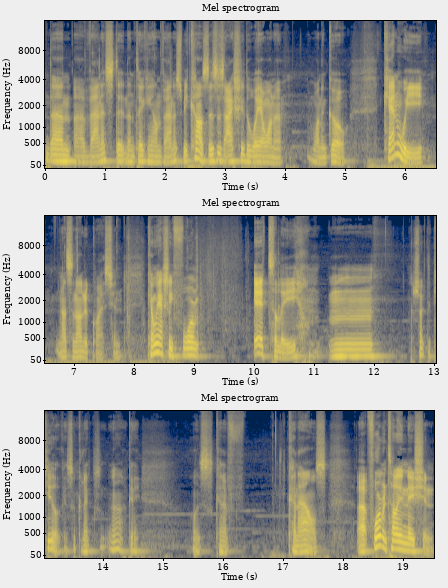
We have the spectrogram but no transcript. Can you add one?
than uh, than taking on Venice, because this is actually the way I want to want to go. Can we, that's another question, can we actually form Italy? Mm, construct the Kiel, okay, so connect, oh, okay. all these kind of canals. Uh, form Italian nation.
